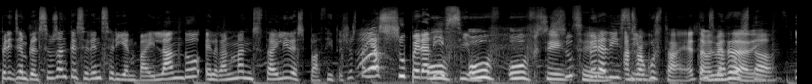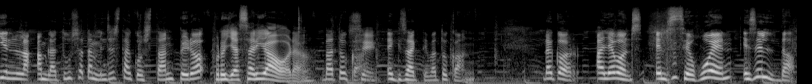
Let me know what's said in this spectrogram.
per exemple, els seus antecedents serien Bailando, El Gunman Style i Despacito. Això està ja superadíssim. Uf, uf, sí. Superadíssim. Ens va costar, eh? També Ens va costar. dir. I en la, amb la tussa també ens està costant, però Però ja seria hora. va tocant. Sí. Exacte, va tocant. D'acord. Llavors, el següent és el dub.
